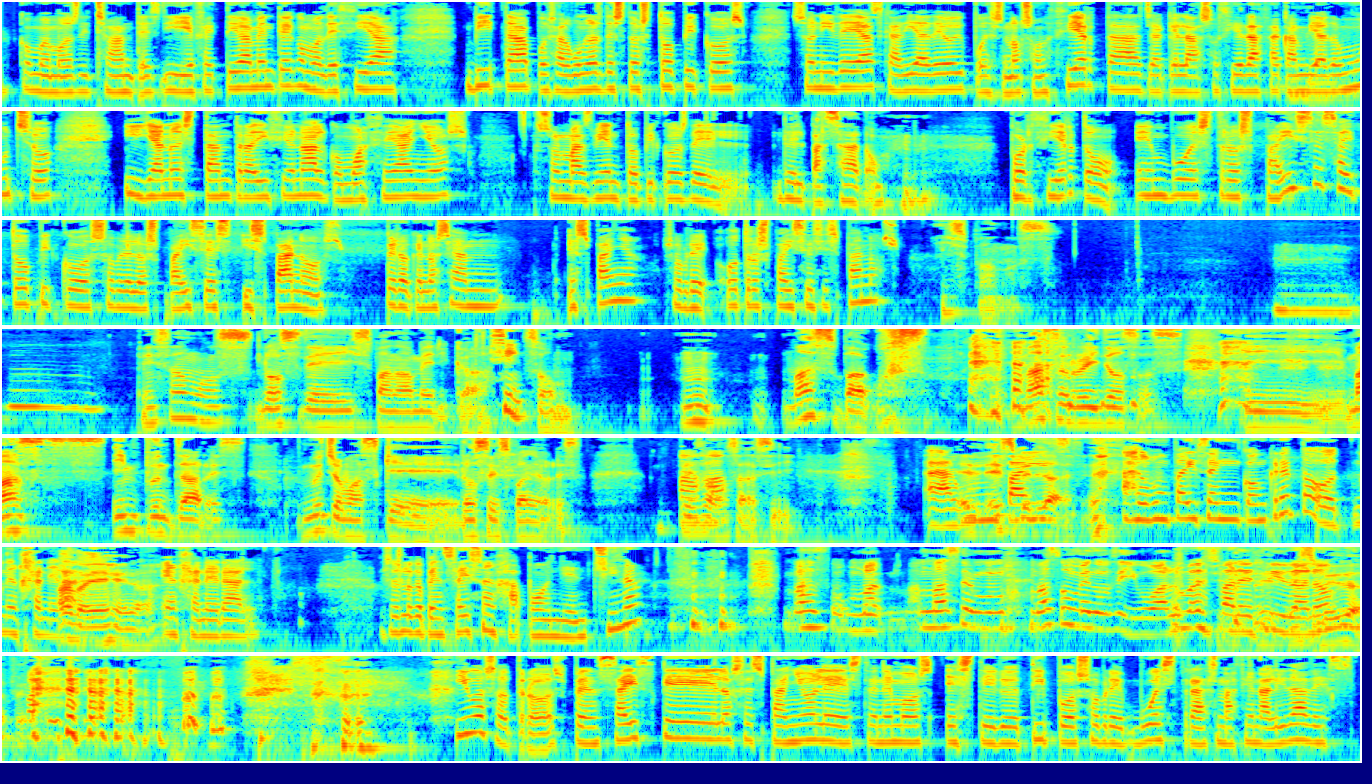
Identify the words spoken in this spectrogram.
Como hemos dicho antes. Y efectivamente, como decía Vita, pues algunos de estos tópicos son ideas que a día de hoy pues no son ciertas, ya que la sociedad ha cambiado mm. mucho y ya no es tan tradicional como hace años, son más bien tópicos del, del pasado. Mm. Por cierto, ¿en vuestros países hay tópicos sobre los países hispanos pero que no sean España, sobre otros países hispanos. Hispanos. Mm, Pensamos los de Hispanoamérica Sí. son más vagos, más ruidosos y más impuntuales, mucho más que los españoles. Pensamos así. ¿Algún, Es- es país. ¿Algún país en concreto o en general? Ah, no, en general. En general. Eso es lo que pensáis en Japón y en China. Más, o- más, o- más o menos igual. Sí, parecido, es ¿no? verdad, pero- ¿Y vosotros pensáis que los españoles tenemos estereotipos sobre vuestras nacionalidades?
